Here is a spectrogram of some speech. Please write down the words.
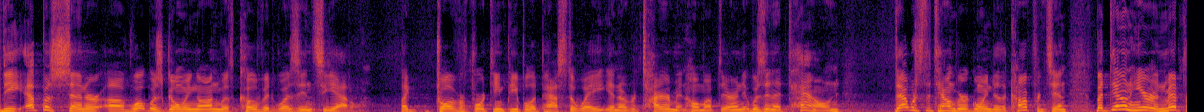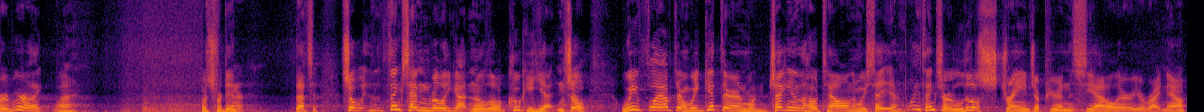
the epicenter of what was going on with COVID was in Seattle. Like 12 or 14 people had passed away in a retirement home up there, and it was in a town. That was the town we were going to the conference in. But down here in Medford, we were like, what? What's for dinner? That's it. so things hadn't really gotten a little kooky yet. And so we fly up there and we get there and we're checking into the hotel and we say, boy, things are a little strange up here in the Seattle area right now.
